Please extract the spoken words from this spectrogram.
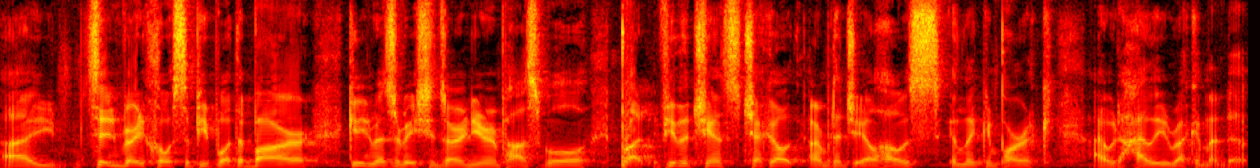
Uh, sitting very close to people at the bar. Getting reservations are near impossible. But if you have the chance to check out Armitage Ale House in Lincoln Park, I would highly recommend it.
